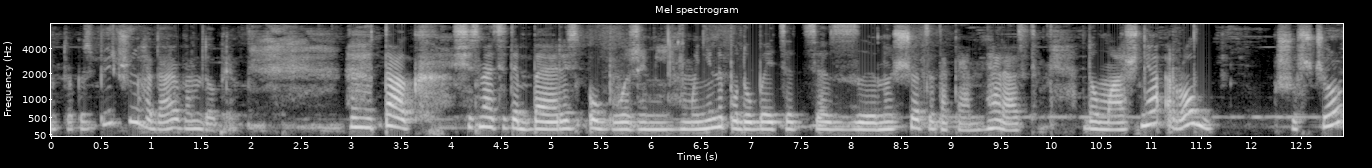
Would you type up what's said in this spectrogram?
отак збільшую, гадаю, вам добре. Е, Так, 16 березня. О боже мій, мені не подобається це з. Ну, що це таке? Гаразд. Домашня роб. Що? Що?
